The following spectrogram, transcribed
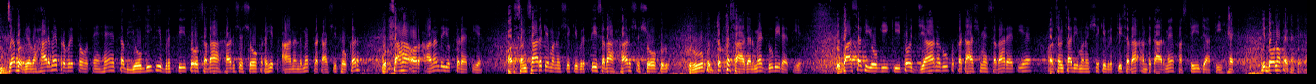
जब व्यवहार में प्रवृत्त होते हैं, तब योगी की वृत्ति तो सदा हर्ष शोक रहित आनंद में प्रकाशित होकर उत्साह और आनंद युक्त रहती है। और संसार के मनुष्य की वृत्ति सदा हर्ष, शोक, रूप, दुख सागर में डूबी रहती है। उपासक योगी की तो ज्ञान रूप प्रकाश में सदा रहती है और संसारी मनुष्य की वृत्ति सदा अंधकार में फंसती जाती है। ये दोनों पे घटेगा।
